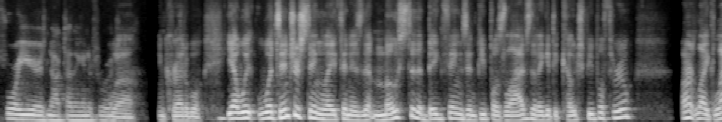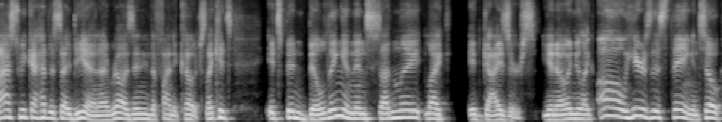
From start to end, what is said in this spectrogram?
four years, not coming into fruition. Wow. Incredible. Yeah. What, what's interesting, Lathan, is that most of the big things in people's lives that I get to coach people through aren't like last week I had this idea and I realized I need to find a coach. Like it's, it's been building and then suddenly like it geysers, you know, and you're like, oh, here's this thing. And so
